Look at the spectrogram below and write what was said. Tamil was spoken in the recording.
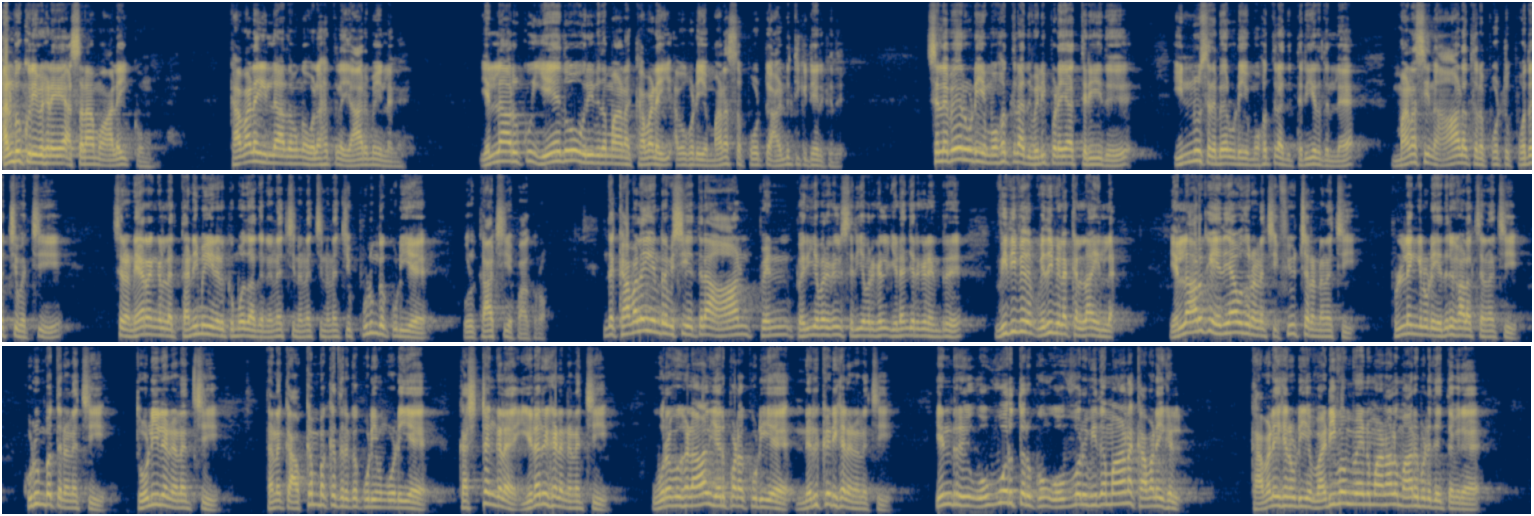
அன்புக்குரியவர்களே அஸ்லாம் அலைக்கும். கவலை இல்லாதவங்க உலகத்தில் யாருமே இல்லைங்க. எல்லாருக்கும் ஏதோ ஒரு விதமான கவலை அவங்களுடைய மனசை போட்டு அழுத்திக்கிட்டே இருக்குது. சில பேருடைய முகத்தில் அது வெளிப்படையாக தெரியுது. இன்னும் சில பேருடைய முகத்தில் அது தெரியறதில்ல. மனசின் ஆழத்தில் போட்டு புதைச்சி வச்சு சில நேரங்களில் தனிமையில் இருக்கும்போது அதை நினச்சி நினச்சி நினச்சி புழுங்கக்கூடிய ஒரு காட்சியை பார்க்குறோம். இந்த கவலை என்ற விஷயத்தில் ஆண் பெண் பெரியவர்கள் சிறியவர்கள் இளைஞர்கள் என்று விதிவி விதிவிலக்கெல்லாம் இல்லை. எல்லாருக்கும் எதையாவது ஒரு நினச்சி ஃப்யூச்சரை நினச்சி பிள்ளைங்களுடைய எதிர்காலத்தை நினச்சி குடும்பத்தை நினச்சி தொழிலை நினச்சி தனக்கு அக்கம் பக்கத்தில் இருக்கக்கூடியவங்களுடைய கஷ்டங்களை இடர்களை நினச்சி உறவுகளால் ஏற்படக்கூடிய நெருக்கடிகளை நினச்சி என்று ஒவ்வொருத்தருக்கும் ஒவ்வொரு விதமான கவலைகள் கவலைகளுடைய வடிவம் வேணுமானாலும் மாறுபடுதே தவிர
